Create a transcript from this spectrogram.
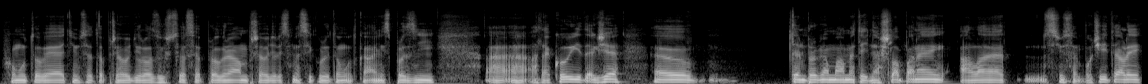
v Chomutově, tím se to přehodilo, zůstil se program, přehodili jsme si kvůli tomu utkání z Plzní a, a, a takový, takže ten program máme teď našlapaný, ale s tím jsme počítali.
